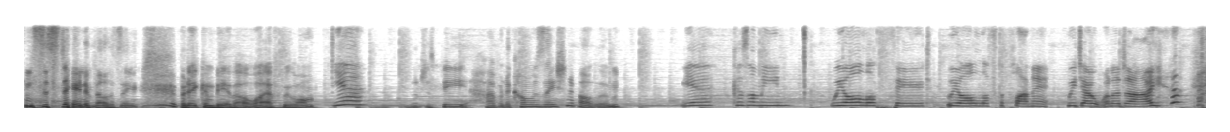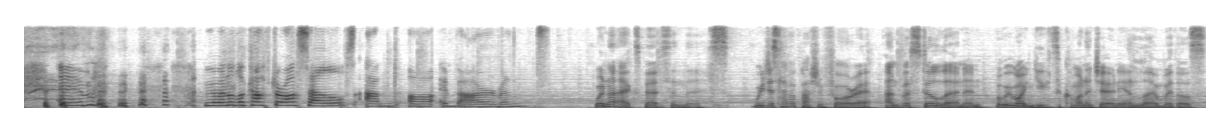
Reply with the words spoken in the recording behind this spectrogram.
and sustainability, but it can be about whatever we want. Yeah, We'll just be having a conversation about them. yeah, because I mean, we all love food, we all love the planet, we don't want to die. um, we want to look after ourselves and our environment. We're not experts in this. We just have a passion for it and we're still learning, but we want you to come on a journey and learn with us.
